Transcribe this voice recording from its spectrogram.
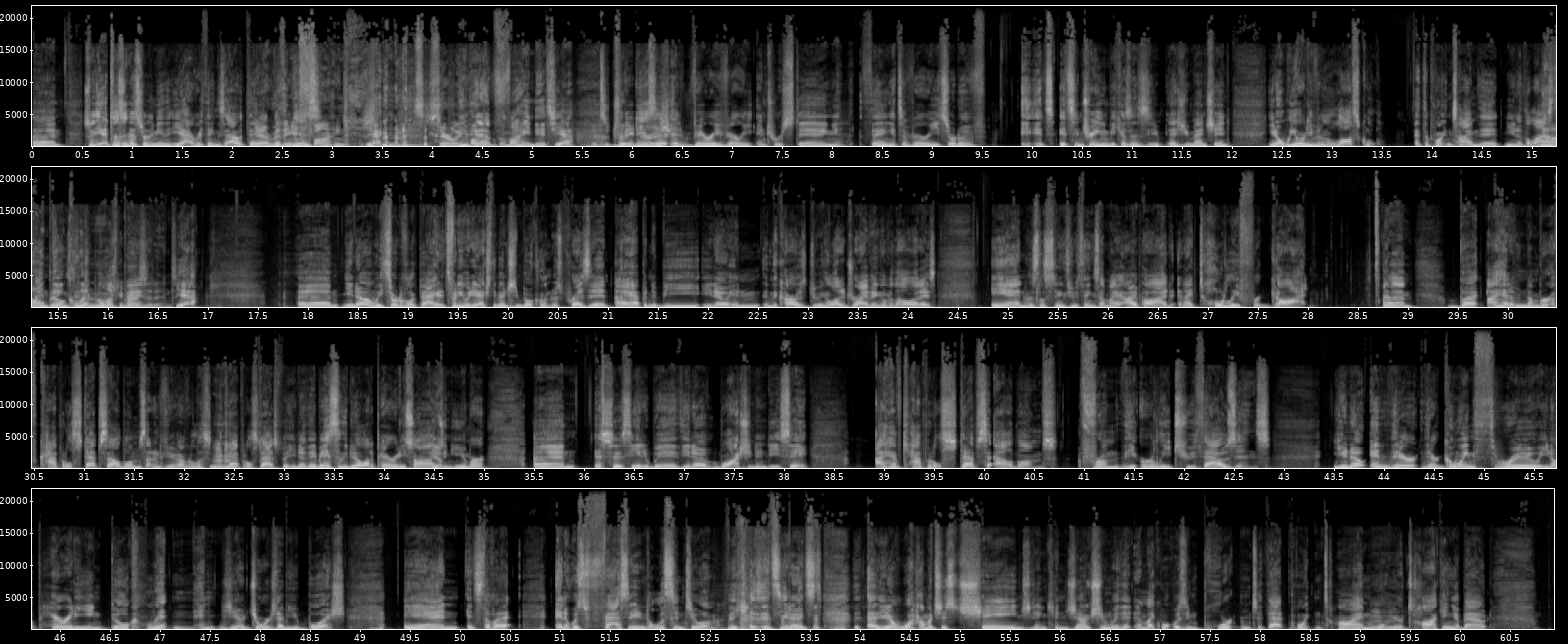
Um, so yeah, it doesn't necessarily mean that yeah everything's out there. Yeah, everything you is- find yeah, not necessarily you public domain. find it. Yeah, It's a but it is a, a very very interesting thing. It's a very sort of it's it's intriguing because as you, as you mentioned, you know we weren't even in law school at the point in time that you know the last No, time Bill things Clinton was president. Yeah. Um, you know, and we sort of look back. It's funny when you actually mentioned Bill Clinton was president. I happened to be, you know, in in the car. I was doing a lot of driving over the holidays, and was listening through things on my iPod, and I totally forgot. Um, but I had a number of Capitol Steps albums. I don't know if you've ever listened to Capitol Steps, but you know they basically do a lot of parody songs Mm-hmm. Yep. and humor um, associated with you know Washington D.C. I have Capitol Steps albums from the early 2000s. You know, and they're they're going through, you know, parodying Bill Clinton and you know George W. Bush and and stuff like that. And it was fascinating to listen to them because it's you know it's uh, you know how much has changed in conjunction with it and like what was important at that point in time and what we were talking about.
